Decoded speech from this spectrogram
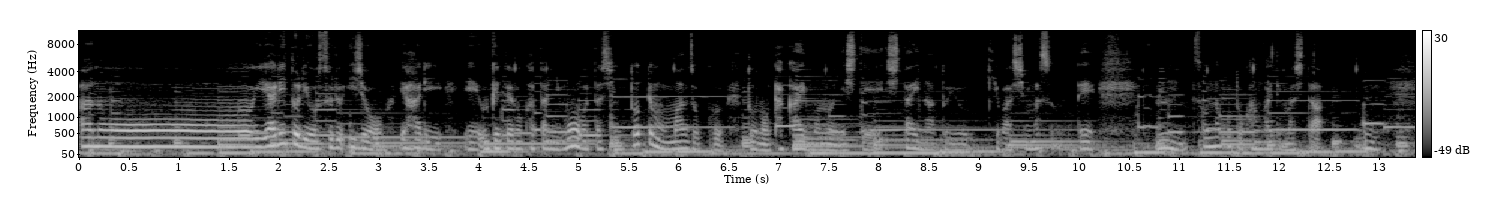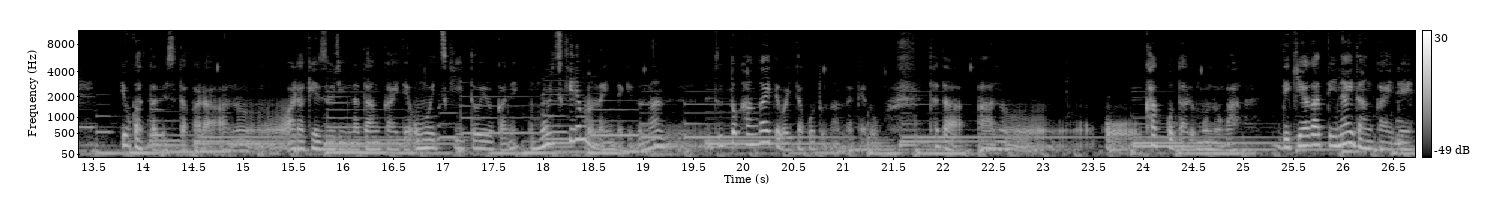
あのー、やり取りをする以上やはり、えー、受け手の方にも私にとっても満足度の高いものにしてしたいなという気はしますので、うん、そんなことを考えてました。うん。良かったです。だからあの荒削りな段階で思いつきというかね思いつきでもないんだけどなんずっと考えてはいたことなんだけどただあのこう確固たるものが出来上がっていない段階で、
